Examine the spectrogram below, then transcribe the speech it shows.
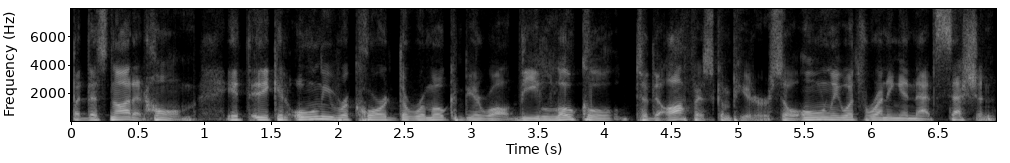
but that's not at home. It, it can only record the remote computer, well, the local to the office computer. So only what's running in that session.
